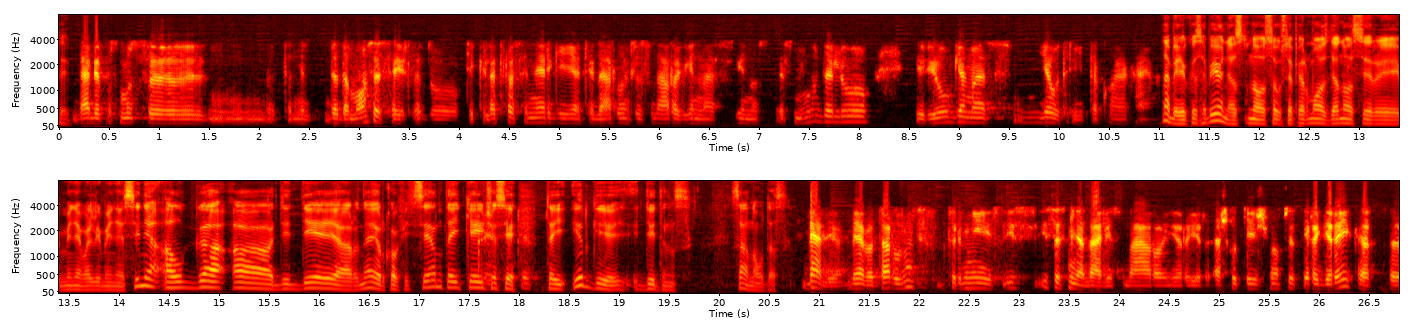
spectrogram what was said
Taip. Be abejo, pas mus dedamosiose išlaidų tik elektros energija, tai užmokestis sudaro vienas, vienas esminių dalių ir jų augimas jautriai įtakoja kainą. Na, be jokios abejonės, nuo sausio pirmos dienos ir minimali mėnesinė alga a, didėja, ar ne, ir koficijantai keičiasi, Taip, taip. tai irgi didins sąnaudas. Be abejo, be abejo, darbo užmokestis turinys, jis, jis esminę dalį sudaro ir, ir aišku, tai iš vienos pusės tai yra gerai, kad e,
